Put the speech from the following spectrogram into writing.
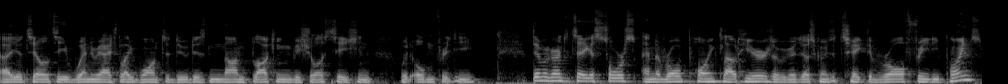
uh, utility when we actually want to do this non-blocking visualization with Open3D. Then we're going to take a source and a raw point cloud here. So we're just going to take the raw 3D points.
